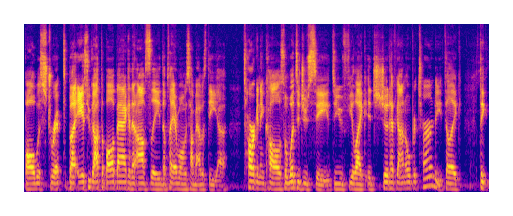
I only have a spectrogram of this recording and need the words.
ball was stripped. But ASU got the ball back, and then obviously the play everyone was talking about was the uh, targeting call. So what did you see? Do you feel like it should have gotten overturned? Do you feel like the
